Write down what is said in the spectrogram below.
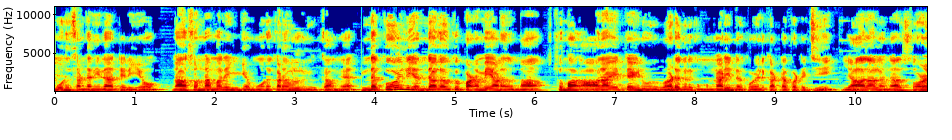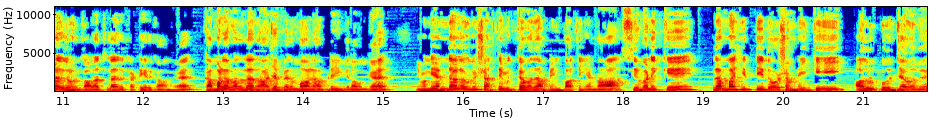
மூணு சன்னதி தான் தெரியும். நான் சொன்ன மாதிரி இங்க மூணு கடவுள்கள் இருக்காங்க. இந்த கோயில் எந்த அளவுக்கு பழமையானதுன்னா சுமார் ஆறாயிரத்தி ஐநூறு வருடங்களுக்கு முன்னாடி இந்த கோயில் கட்டப்பட்டுச்சு. யாராலன்னா சோழர்கள் காலத்துல இது கட்டியிருக்காங்க. கமலவரத ராஜபெருமாள் அப்படிங்கிறவங்க இவங்க எந்த அளவுக்கு சக்தி மிக்கவர் அப்படின்னு பார்த்தீங்கன்னா சிவனுக்கே பிரம்மஹித்தி தோஷம் நீக்கி அருள் புரிஞ்சவர்.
